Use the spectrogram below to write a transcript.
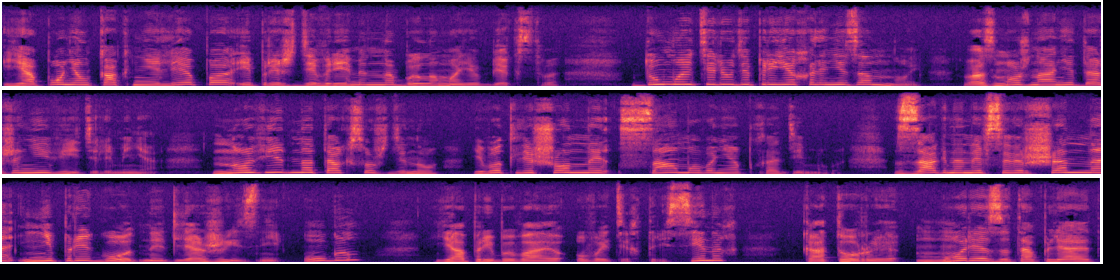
я понял, как нелепо и преждевременно было мое бегство. Думаю, эти люди приехали не за мной. Возможно, они даже не видели меня. Но, видно, так суждено. И вот лишенный самого необходимого, загнанный в совершенно непригодный для жизни угол, я пребываю в этих трясинах, которые море затопляет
